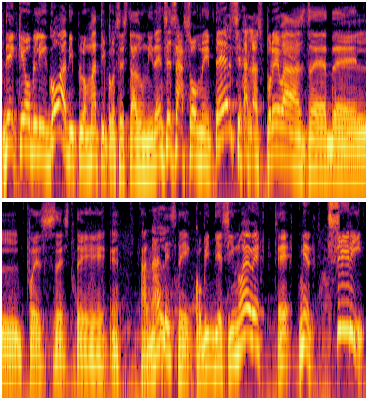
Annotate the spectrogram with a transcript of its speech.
de que obligó a diplomáticos estadounidenses a someterse a las pruebas eh, del, pues, este, anales de COVID-19. Eh, miren, Siri,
